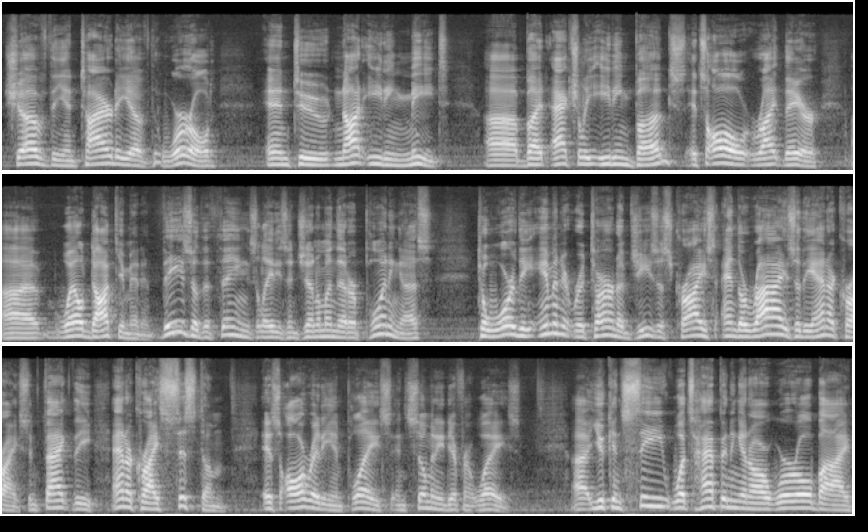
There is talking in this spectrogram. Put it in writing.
shove the entirety of the world into not eating meat, uh, but actually eating bugs. It's all right there, uh, well documented. These are the things, ladies and gentlemen, that are pointing us toward the imminent return of Jesus Christ and the rise of the Antichrist. In fact, the Antichrist system is already in place in so many different ways. Uh, you can see what's happening in our world by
